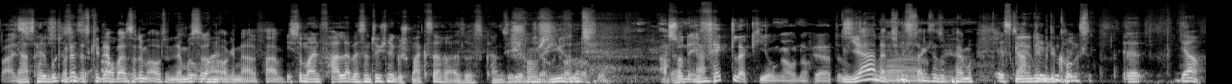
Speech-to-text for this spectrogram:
Weiß ja, Perlmutt Oder das geht ja bei so einem Auto, da musst so du doch eine Originalfarbe. Nicht so mein Fall, aber es ist natürlich eine Geschmackssache, also es kann sich changierend. Ach, so eine ja. Effektlackierung auch noch, ja. Das, ja, natürlich sage ich das so ja. Es gab den, den übrigens, äh, ja,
